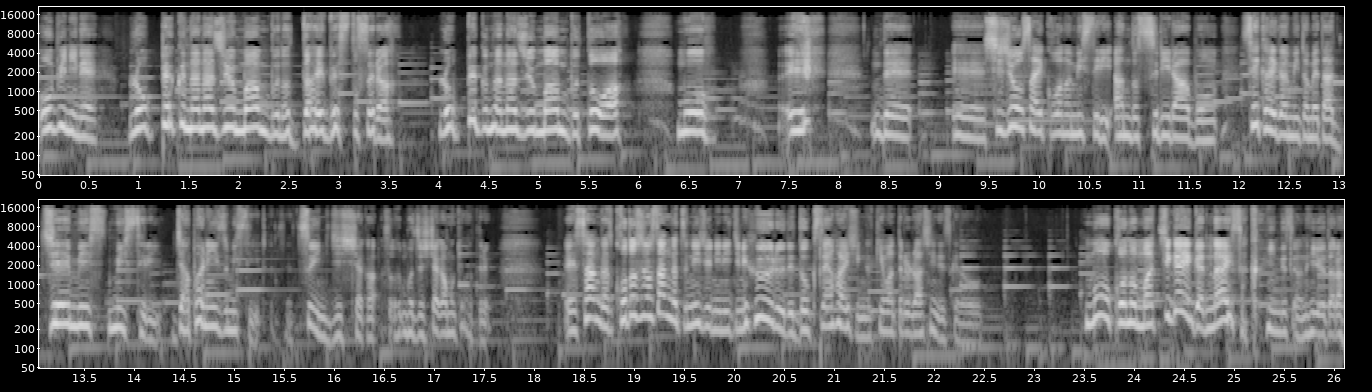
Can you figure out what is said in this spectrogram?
帯にね670万部の大ベストセラー。670万部とはもうでえー、史上最高のミステリースリラー本世界が認めた J ミスミステリージャパニーズミステリーですね。ついに実写化そうもう実写化も決まってる、えー、3月今年の3月22日に Hulu で独占配信が決まってるらしいんですけどもうこの間違いがない作品ですよね言うたら。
